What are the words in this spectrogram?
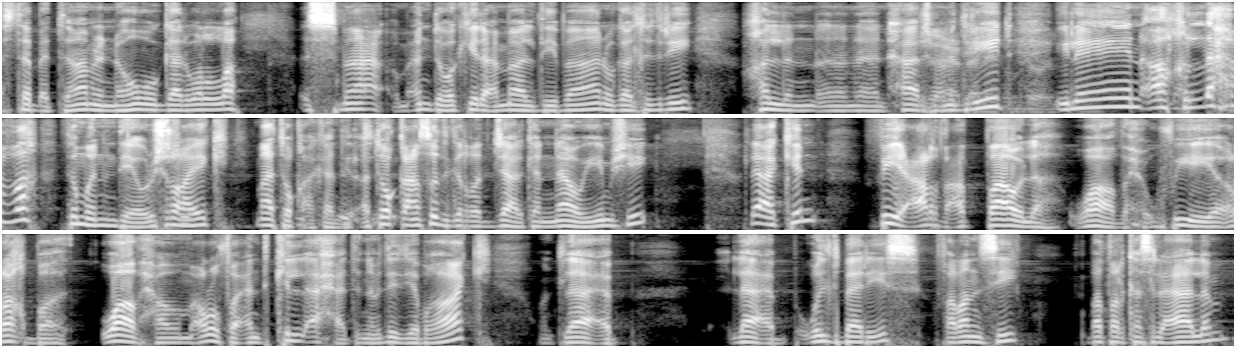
أستبعد تماما إنه هو قال والله اسمع عنده وكيل أعمال ذيبان وقال تدري خلينا نحارش مع مدريد إلين آخر لحظة ثم ندير إيش رأيك؟ ما أتوقع كان. أتوقع عن صدق الرجال كان ناوي يمشي. لكن في عرض على الطاولة واضح وفي رغبة واضحة ومعروفة عند كل أحد أن مدريد يبغاك. وأنت لاعب لاعب ولد باريس فرنسي بطل كأس العالم.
